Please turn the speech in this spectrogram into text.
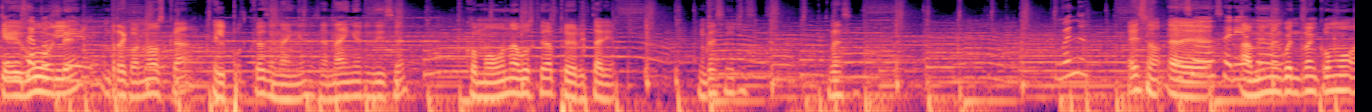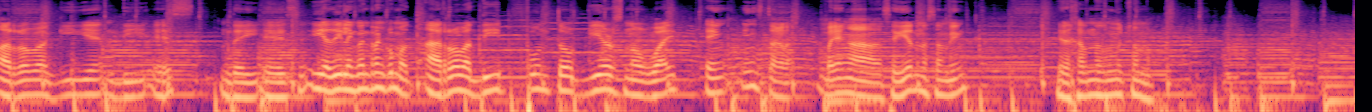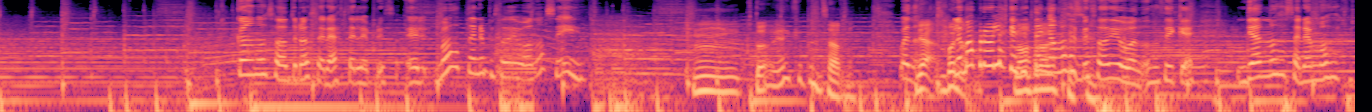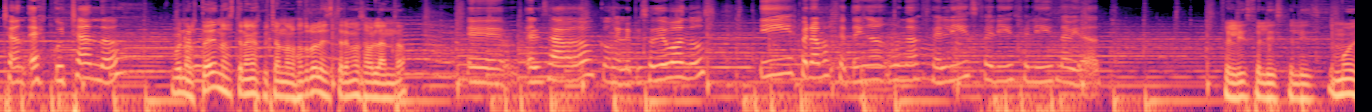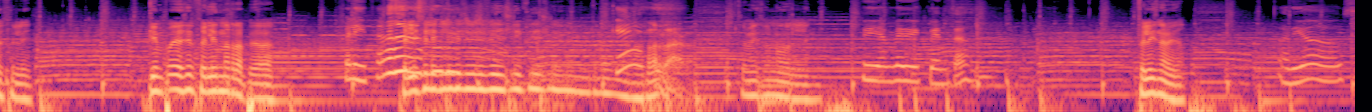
que Google reconozca el podcast de Niners. O sea, Niners dice como una búsqueda prioritaria. Gracias, gracias. Gracias. Bueno. Eso, eh, sería a mí me encuentran como arroba guille 10 D-I-S. Y a Dee la encuentran como arroba D.GearsNoWhite en Instagram. Vayan a seguirnos también y dejarnos mucho amor. Con nosotros será hasta el episodio. ¿Vamos a tener episodio bono? Sí. Mm, todavía hay que pensarlo. Bueno, lo más probable es que sí tengamos episodio sí. bonus, así que ya nos estaremos escuchan escuchando. Bueno, ustedes nos estarán escuchando, nosotros les estaremos hablando eh, el sábado con el episodio bonus y esperamos que tengan una feliz, feliz, feliz Navidad. Feliz, feliz, feliz, muy feliz. ¿Quién puede decir feliz más rápido? Feliz. Feliz, feliz, feliz, feliz, feliz, feliz, feliz, feliz. ¿Qué? Se me hizo un nudo en la lengua. Sí, ya me di cuenta. Feliz Navidad. Adiós.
